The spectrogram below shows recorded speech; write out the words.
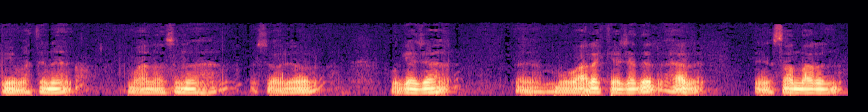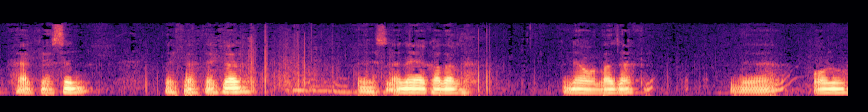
kıymetini, manasını söylüyor. Bu gece e, mübarek gecedir. Her insanların, herkesin teker teker e, seneye kadar ne olacak diye onu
